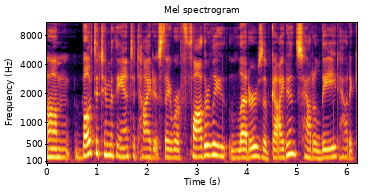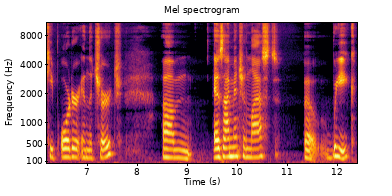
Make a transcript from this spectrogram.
Um, both to Timothy and to Titus, they were fatherly letters of guidance, how to lead, how to keep order in the church. Um, as I mentioned last uh, week,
